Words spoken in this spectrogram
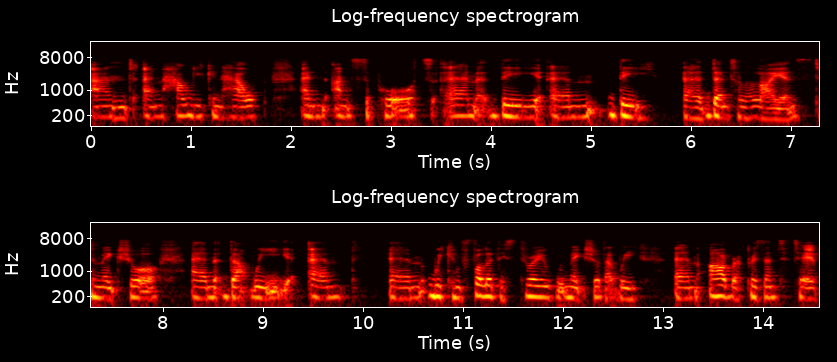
and um, how you can help and, and support um, the, um, the uh, Dental Alliance to make sure that we um, we can follow this through. We make sure that we um, are representative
